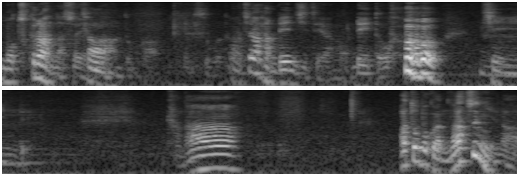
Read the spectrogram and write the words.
もう作らんなそういうチャーハンとか。チャーハンレンジであの冷凍。チーンで。かな。あと僕は夏にな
